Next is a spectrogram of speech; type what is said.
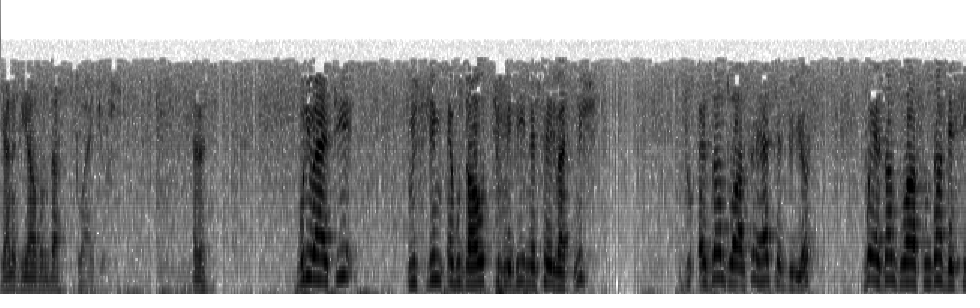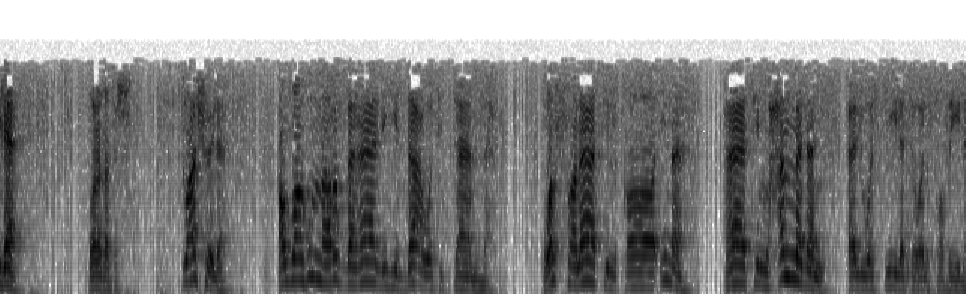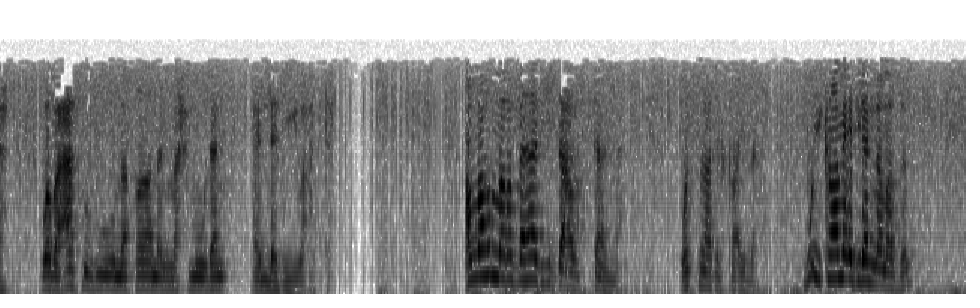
Yani gıyabında dua ediyoruz. Evet. Bu rivayeti Müslim, Ebu Davud, Tirmizi, Nese'ye rivayet etmiş. Du ezan duasını herkes biliyor. Bu ezan duasında vesile oradadır. Dua şöyle. Allahümme Rabbe hâzihi da'veti tâmme ve salatil qâime hâti Muhammeden el vesilete vel fazile ve ba'athuhu mekamen mahmuden ellezî vaadte. Allahümme Rabbe hâzihi da'veti tâmme ve salatil qâime. Bu ikame edilen namazın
